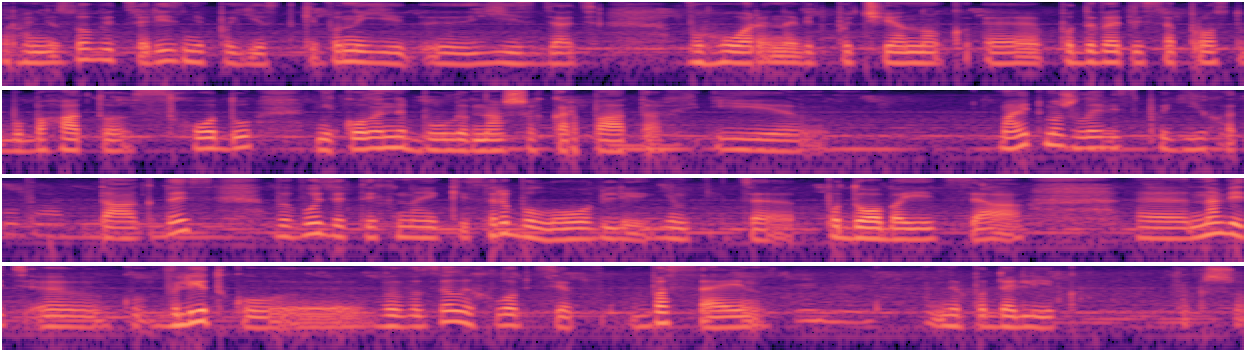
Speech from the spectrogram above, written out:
організовуються різні поїздки. Вони е, їздять в гори на відпочинок, подивитися просто, бо багато сходу ніколи не були в наших Карпатах і мають можливість поїхати. Так, десь вивозять їх на якісь риболовлі, їм це подобається. Навіть влітку вивозили хлопців в басейн неподалік. Так що,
